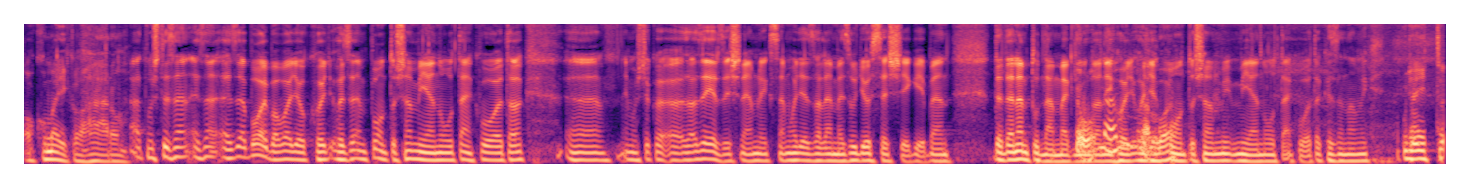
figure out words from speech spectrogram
akkor melyik a három? Hát most ezen, ezen, ezzel bajba vagyok, hogy, hogy ezen pontosan milyen nóták voltak. Én most csak az érzésre emlékszem, hogy ez a lemez úgy összességében, de, de nem tudnám megmondani, nem, hogy, nem hogy baj. pontosan mi, milyen nóták voltak ezen, amik... Ugye itt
